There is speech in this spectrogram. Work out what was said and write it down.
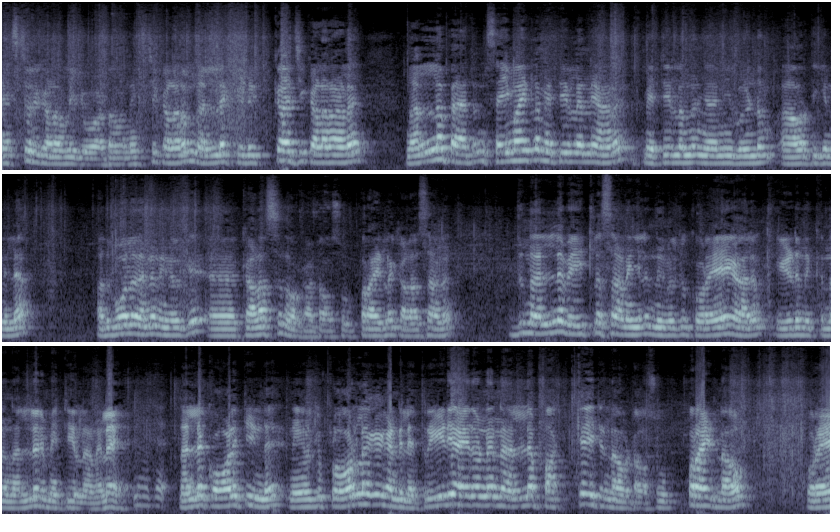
നെക്സ്റ്റ് ഒരു കളറിലേക്ക് പോകട്ടോ നെക്സ്റ്റ് കളറും നല്ല കിടുക്കാച്ചി കളറാണ് നല്ല പാറ്റേൺ സെയിം ആയിട്ടുള്ള മെറ്റീരിയൽ തന്നെയാണ്. മെറ്റീരിയൽ ഒന്നും ഞാൻ ഈ വീണ്ടും ആവർത്തിക്കുന്നില്ല. അതുപോലെ തന്നെ നിങ്ങൾക്ക് കളേഴ്സ് നോക്കാം കേട്ടോ. സൂപ്പർ ആയിട്ടുള്ള കളേഴ്സ് ആണ്. ഇത് നല്ല വെയിറ്റ്ലെസ് ആണെങ്കിലും നിങ്ങൾക്ക് കുറേ കാലം ഈട് നിൽക്കുന്ന നല്ലൊരു മെറ്റീരിയൽ ആണ് അല്ലേ? നല്ല ക്വാളിറ്റി ഉണ്ട്. നിങ്ങൾക്ക് ഫ്ലോറിലൊക്കെ കണ്ടില്ലേ? ത്രീ ഡി ആയതുകൊണ്ട് തന്നെ നല്ല പക്കായിട്ടുണ്ടാവും കേട്ടോ. സൂപ്പർ ആയിട്ടുണ്ടാവും. കുറേ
